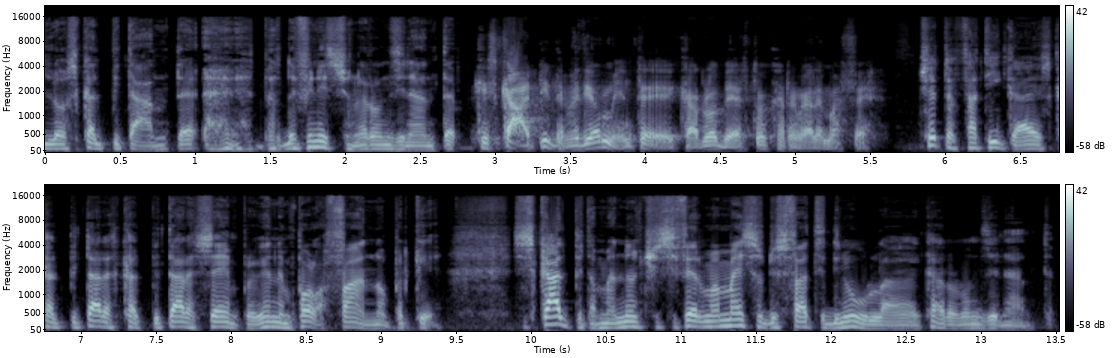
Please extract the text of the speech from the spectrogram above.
lo scalpitante, eh, per definizione ronzinante. Che scalpita effettivamente Carlo Alberto Carnevale Maffè. Certo è fatica, eh, scalpitare, scalpitare sempre, viene un po' l'affanno perché si scalpita ma non ci si ferma mai soddisfatti di nulla, caro ronzinante.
